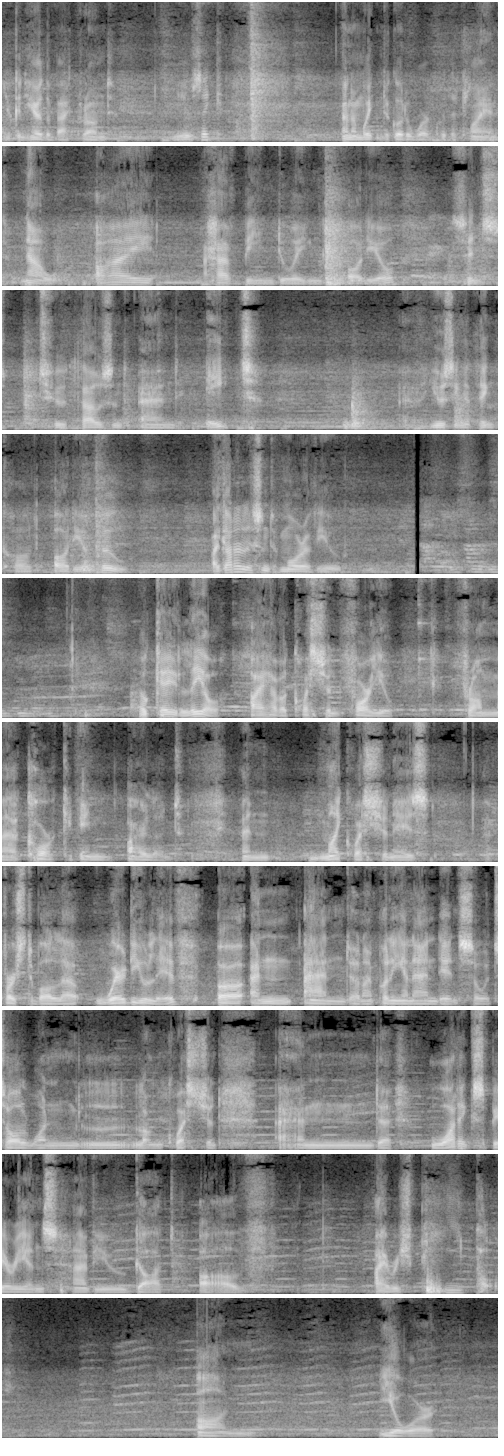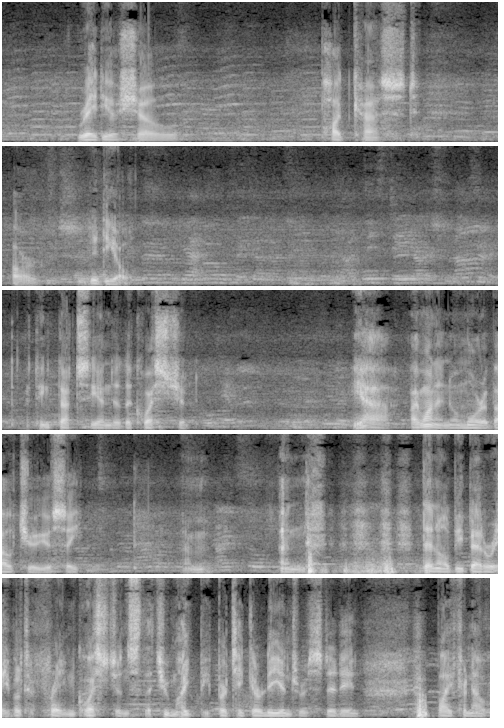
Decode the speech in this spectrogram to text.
You can hear the background music and I'm waiting to go to work with a client. Now, I have been doing audio since 2008 uh, using a thing called Audioboo. I got to listen to more of you. Okay, Leo, I have a question for you from uh, Cork in Ireland. And my question is first of all, uh, where do you live? Uh, and and and I'm putting an and in, so it's all one long question. And uh, what experience have you got of Irish people on your radio show, podcast, or video? Think that's the end of the question. Yeah, I want to know more about you, you see. Um, and then I'll be better able to frame questions that you might be particularly interested in. Bye for now.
